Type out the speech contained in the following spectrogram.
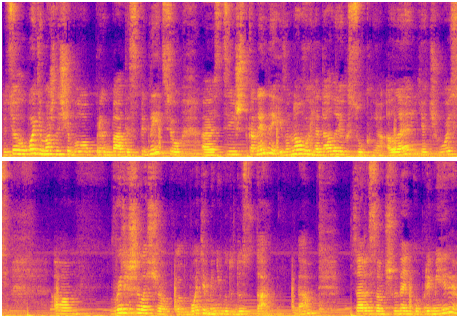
До цього боді можна ще було придбати спідницю е, з цієї ж тканини, і воно виглядало як сукня. Але я чогось е, вирішила, що от боді мені буде достатньо. Да? Зараз вам швиденько примірюю.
